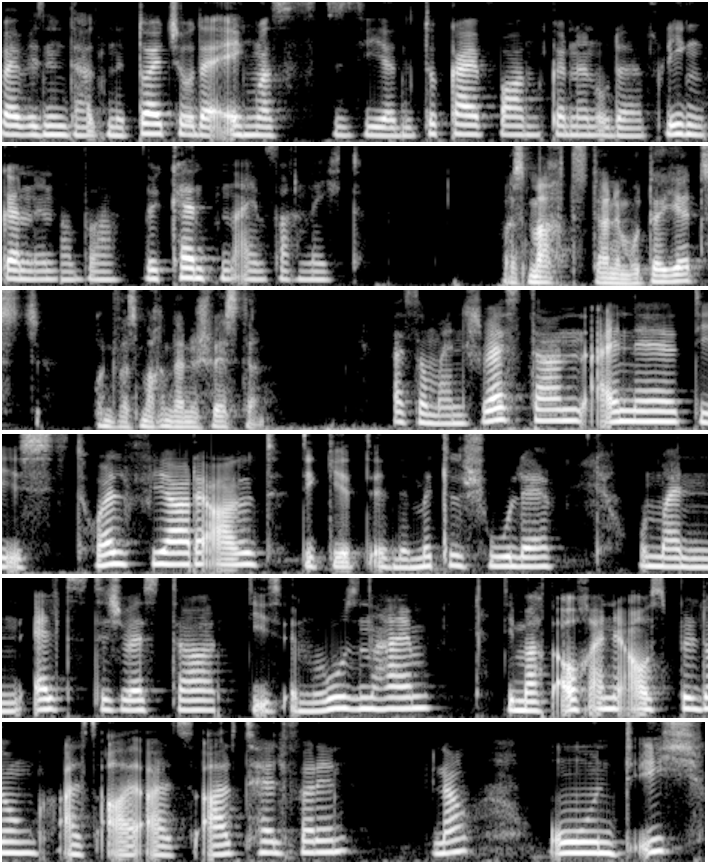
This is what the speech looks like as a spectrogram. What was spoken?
weil wir sind halt nicht Deutsche oder irgendwas, dass wir in die Türkei fahren können oder fliegen können, aber wir könnten einfach nicht. Was macht deine Mutter jetzt und was machen deine Schwestern? Also meine Schwestern, eine, die ist zwölf Jahre alt, die geht in die Mittelschule und meine älteste Schwester, die ist im Rosenheim, die macht auch eine Ausbildung als, als Arzthelferin, genau. Und ich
